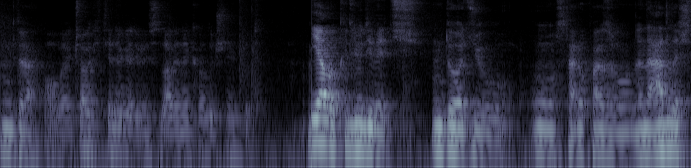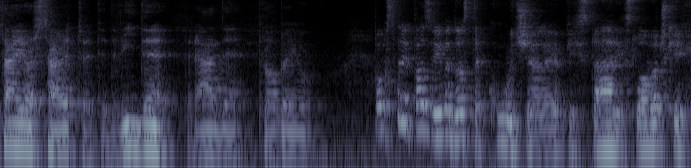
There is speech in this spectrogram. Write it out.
Da. Ovaj, čak i ti negativni su dali neke odlične inpute. I evo kad ljudi već dođu u Staru Pazovu na nadle, šta još savjetujete? Da vide, da rade, probaju? Pa u Stari Pazovi ima dosta kuća lepih, starih, slovačkih,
